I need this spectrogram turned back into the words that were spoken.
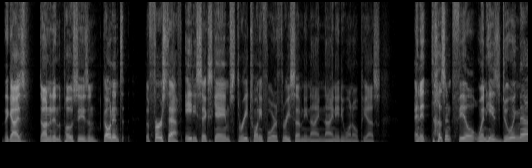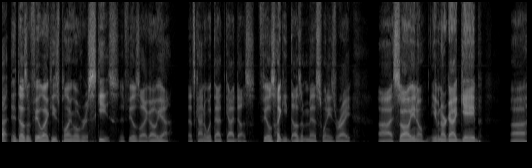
the guy's done it in the postseason. Going into the first half, 86 games, 324, 379, 981 OPS. And it doesn't feel, when he's doing that, it doesn't feel like he's playing over his skis. It feels like, oh, yeah, that's kind of what that guy does. Feels like he doesn't miss when he's right. Uh, I saw, you know, even our guy Gabe uh,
